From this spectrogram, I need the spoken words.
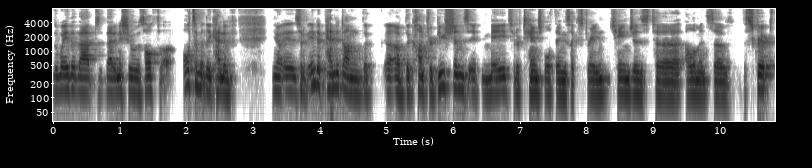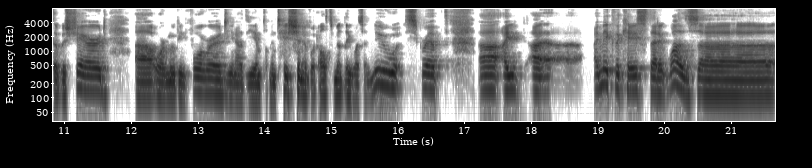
the way that that, that initiative was ultimately kind of, you know, sort of independent on the of the contributions it made, sort of tangible things like strange changes to elements of the script that was shared, uh, or moving forward, you know, the implementation of what ultimately was a new script. Uh, I, I I make the case that it was uh,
